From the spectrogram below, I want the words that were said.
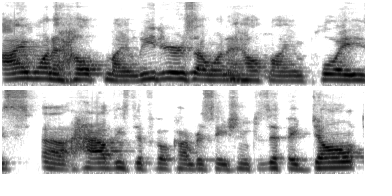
I want to help my leaders. I want to help my employees uh, have these difficult conversations because if they don't,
